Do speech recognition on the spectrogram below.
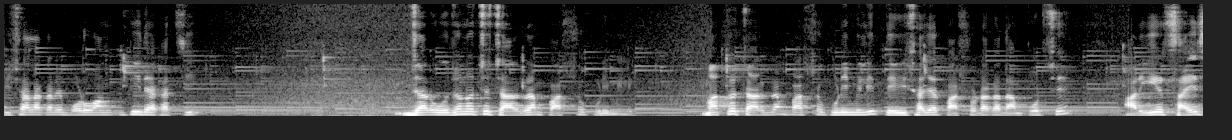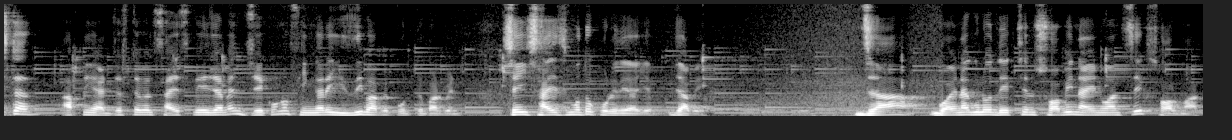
বিশাল আকারের বড় আংটি দেখাচ্ছি। যার ওজন হচ্ছে চার গ্রাম পাঁচশো কুড়ি মিলি। মাত্র চার গ্রাম পাঁচশো কুড়ি মিলি তেইশ হাজার পাঁচশো টাকা দাম পড়ছে। আর এর সাইজটা আপনি অ্যাডজাস্টেবল সাইজ পেয়ে যাবেন যে কোনো ফিঙ্গারে ইজিভাবে পড়তে পারবেন। সেই সাইজ মতো করে দেওয়া যাবে। যা গয়নাগুলো দেখছেন সবই নাইন ওয়ান সিক্স হলমার্ক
